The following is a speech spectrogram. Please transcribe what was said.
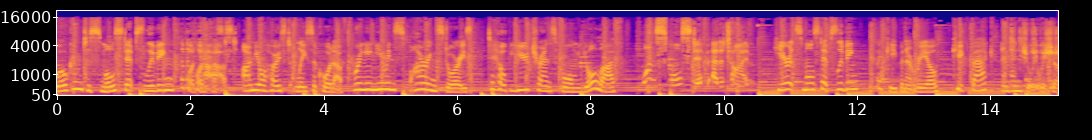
Welcome to Small Steps Living, the, podcast. I'm your host, Lisa Corduff, bringing you inspiring stories to help you transform your life one small step at a time. Here at Small Steps Living, we're keeping it real. Kick back and, enjoy, enjoy, the show.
